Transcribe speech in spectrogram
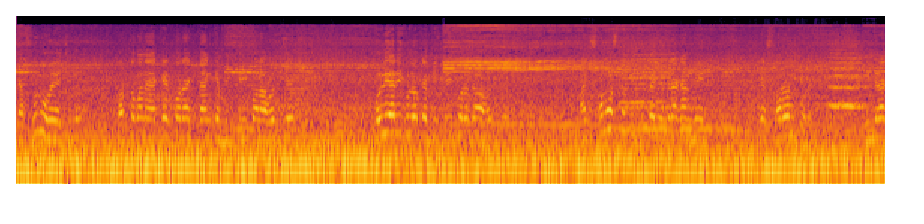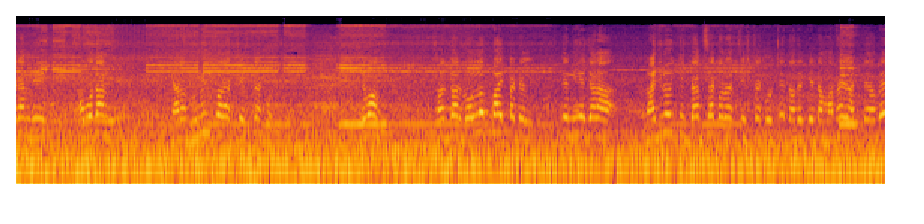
যা শুরু হয়েছিল, বর্তমানে একের পর এক ব্যাংকে বিক্রি করা হচ্ছে, কলিয়ারিগুলোকে বিক্রি করে দেওয়া হচ্ছে, আজ সমস্ত কিছুকে ইন্দিরা গান্ধীকে স্মরণ করে, ইন্দিরা গান্ধীর অবদানকে যারা ধুমিল করার চেষ্টা করছে। এবং সর্দার বল্লভভাই প্যাটেলকে নিয়ে যারা রাজনৈতিক ব্যবসা করার চেষ্টা করছে, তাদেরকে এটা মাথায় রাখতে হবে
